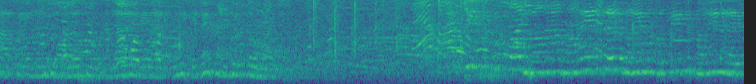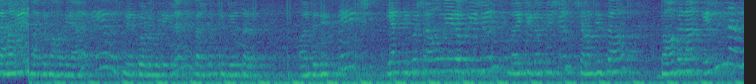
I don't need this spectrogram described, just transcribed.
happy to all of you എല്ലാവരും ആഘോഷിക്കട്ടെ thank you so much you പ്രത്യേകിച്ച് പറയേണ്ട കാര്യമില്ല. ഭാവനയുടെ ഭാഗമാവുകയാണ്. ഏറെ സ്നേഹത്തോടു കൂടി let me welcome Siju sir onto the stage. Yes, ഇപ്പോൾ ഷാവുമിയുടെ officials, മൈറ്റിയുടെ officials, ഷാജി sir, ഭാവന എല്ലാവരും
